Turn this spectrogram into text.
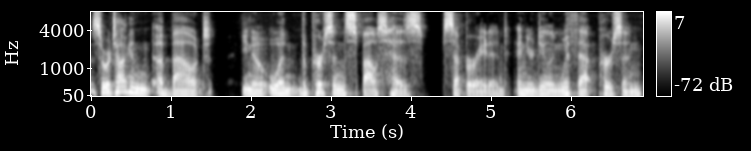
So we're talking about, you know, when the person's spouse has separated and you're dealing with that person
